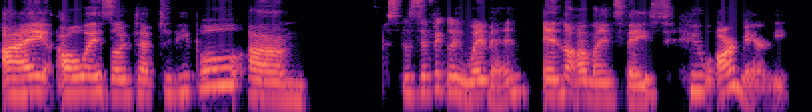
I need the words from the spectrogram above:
I always looked up to people, um, specifically women in the online space who are married.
